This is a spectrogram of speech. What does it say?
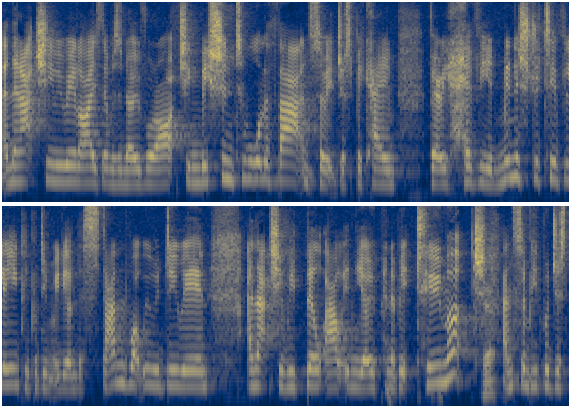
And then actually, we realized there was an overarching mission to all of that. And so it just became very heavy administratively. People didn't really understand what we were doing. And actually, we built out in the open a bit too much. Yeah. And some people just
